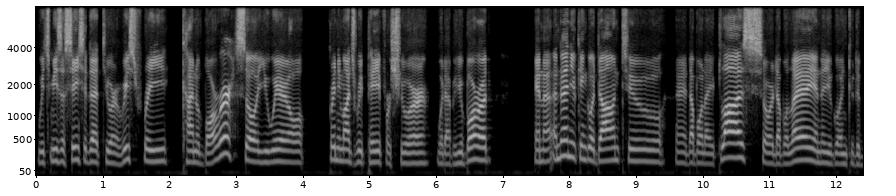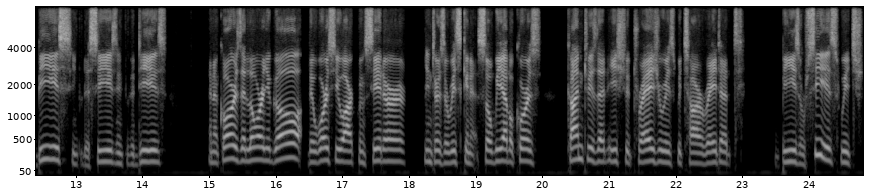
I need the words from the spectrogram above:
which means essentially that you're a risk-free kind of borrower. So you will pretty much repay for sure whatever you borrowed. And, uh, and then you can go down to uh, double A plus or double A, and then you go into the Bs, into the Cs, into the Ds. And of course, the lower you go, the worse you are considered in terms of riskiness. So we have, of course, countries that issue treasuries which are rated Bs or Cs, which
